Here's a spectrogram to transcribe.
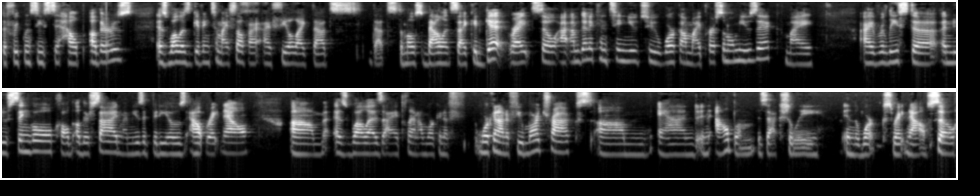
the frequencies to help others as well as giving to myself I, I, feel like that's that's the most balance i could get right? So I, am going to continue to work on my personal music. My i released a, a, new single called other side. My music videos out right now. Um, as well as i plan on working a f- working on a few more tracks. Um, and an album is actually in the works right now. So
